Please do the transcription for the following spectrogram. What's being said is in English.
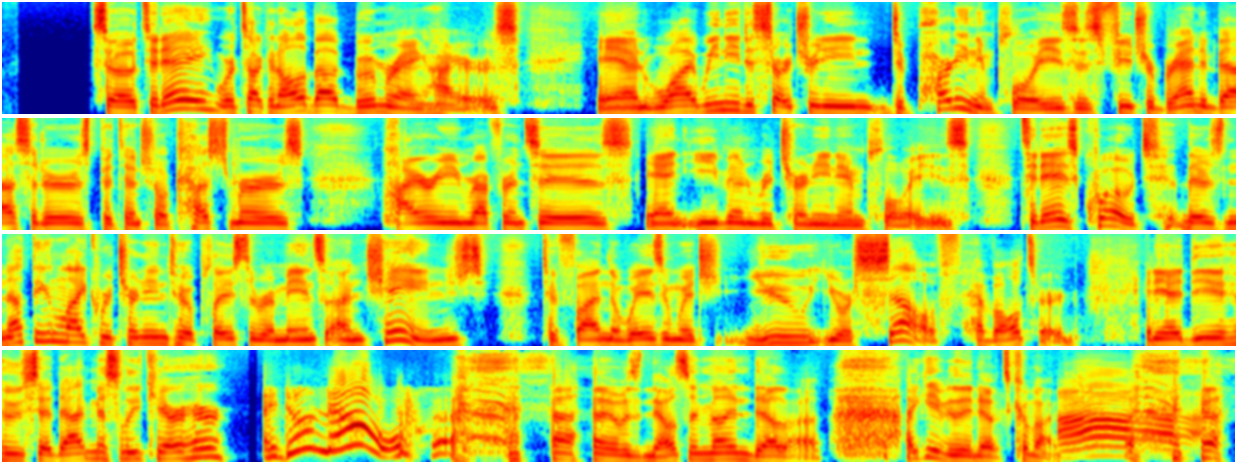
So today we're talking all about boomerang hires and why we need to start treating departing employees as future brand ambassadors, potential customers, hiring references, and even returning employees. Today's quote There's nothing like returning to a place that remains unchanged to find the ways in which you yourself have altered. Any idea who said that, Miss Lee Caraher? I don't know. it was Nelson Mandela. I gave you the notes. Come on. Ah.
